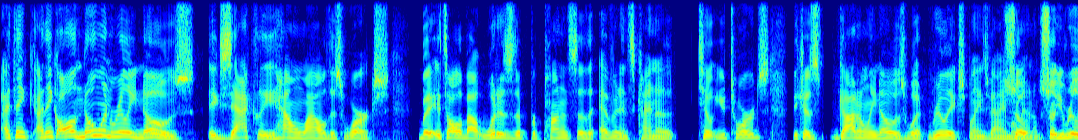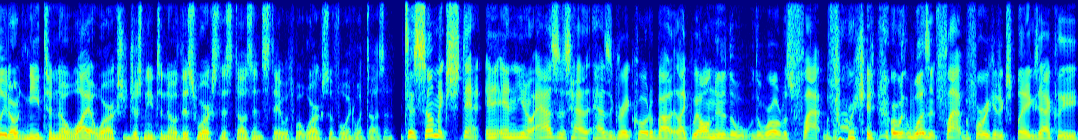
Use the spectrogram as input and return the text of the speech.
I think, I think all, no one really knows exactly how and why all this works but it's all about what is the preponderance of the evidence kind of tilt you towards because God only knows what really explains value So, momentum. so you really don't need to know why it works. You just need to know this works, this doesn't. Stay with what works, avoid what doesn't. to some extent, and, and you know, Asness has, has a great quote about like we all knew the the world was flat before we could, or it wasn't flat before we could explain exactly,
